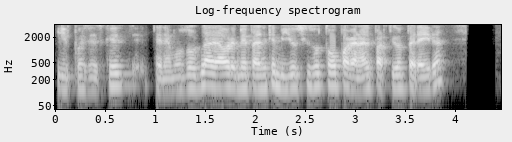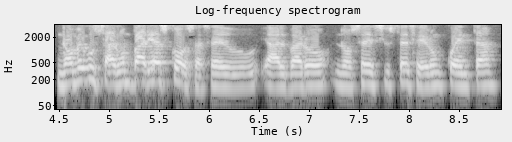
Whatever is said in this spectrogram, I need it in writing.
y pues es que tenemos dos gladiadores. Me parece que Millos hizo todo para ganar el partido en Pereira. No me gustaron varias cosas, Edu, Álvaro, no sé si ustedes se dieron cuenta,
